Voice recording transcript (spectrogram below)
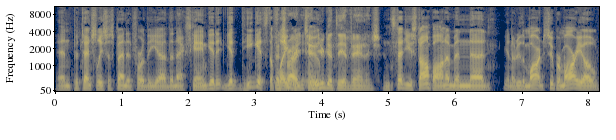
and potentially suspended for the uh, the next game. Get it? Get he gets the flagrant right. too. And you get the advantage. Instead, you stomp on him and uh, you know do the Mar- Super Mario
